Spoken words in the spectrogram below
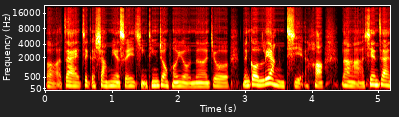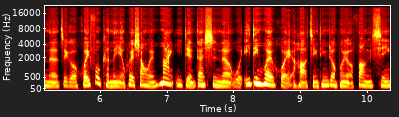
呃，在这个上面，所以请听众朋友呢就能够谅解哈。那现在呢，这个回复可能也会稍微慢一点，但是呢，我一定会回哈，请听众朋友放心，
